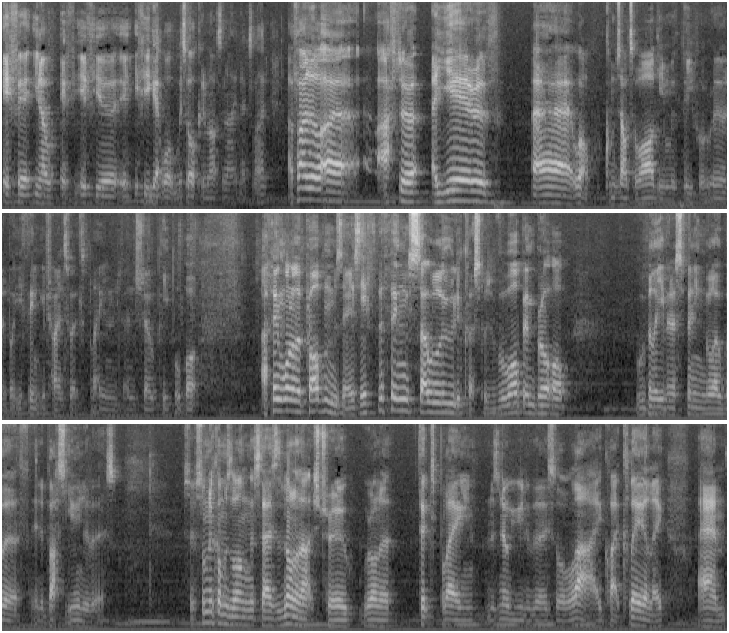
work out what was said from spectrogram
If it, you know, if if you if you get what we're talking about tonight. Next slide. I find uh, after a year of uh, well, comes down to arguing with people really, but you think you're trying to explain and show people, but I think one of the problems is if the thing's so ludicrous, because we've all been brought up, we believe in a spinning globe Earth in a vast universe. So if somebody comes along and says none of that's true, we're on a fixed plane, there's no universal lie, quite clearly, um,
